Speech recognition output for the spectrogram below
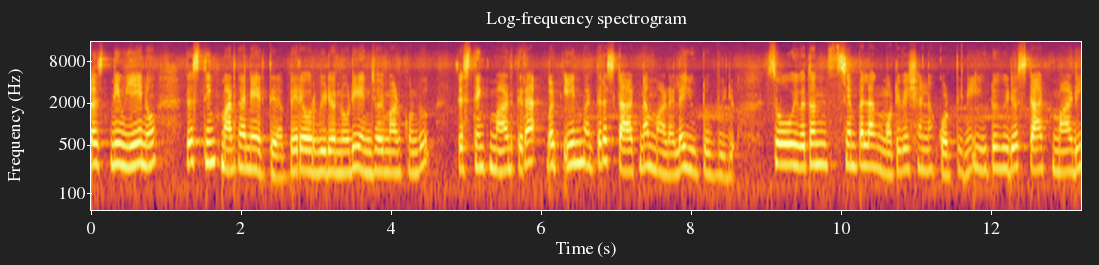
ಫಸ್ಟ್ ನೀವು ಏನು ಜಸ್ಟ್ ಥಿಂಕ್ ಮಾಡ್ತಾನೆ ಇರ್ತೀರ? ಬೇರೆಯವ್ರ ವೀಡಿಯೋ ನೋಡಿ ಎಂಜಾಯ್ ಮಾಡಿಕೊಂಡು ಜಸ್ಟ್ ಥಿಂಕ್ ಮಾಡ್ತೀರಾ? ಬಟ್ ಏನು ಮಾಡ್ತೀರಾ? ಸ್ಟಾರ್ಟ್ನ ಮಾಡಲ್ಲ ಯೂಟ್ಯೂಬ್ ವೀಡಿಯೋ ಸೊ ಇವತ್ತೊಂದು ಸಿಂಪಲ್ಲಾಗಿ ಮೋಟಿವೇಶನ್ನ ಕೊಡ್ತೀನಿ. ಯೂಟ್ಯೂಬ್ ವೀಡಿಯೋ ಸ್ಟಾರ್ಟ್ ಮಾಡಿ.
